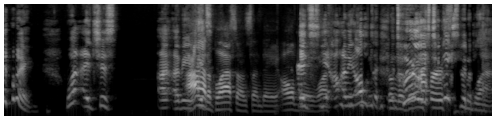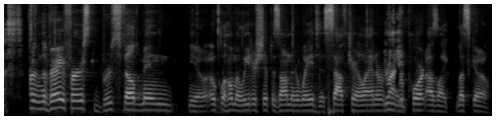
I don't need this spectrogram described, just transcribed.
we doing? What? It's just, I, I mean, I had a blast on Sunday all day. it's yeah, I mean, all the, From the Twitter very first- week's been a blast. from the very first, Bruce Feldman, you know, Oklahoma leadership is on their way to South Carolina Right. report. I was like, let's go.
